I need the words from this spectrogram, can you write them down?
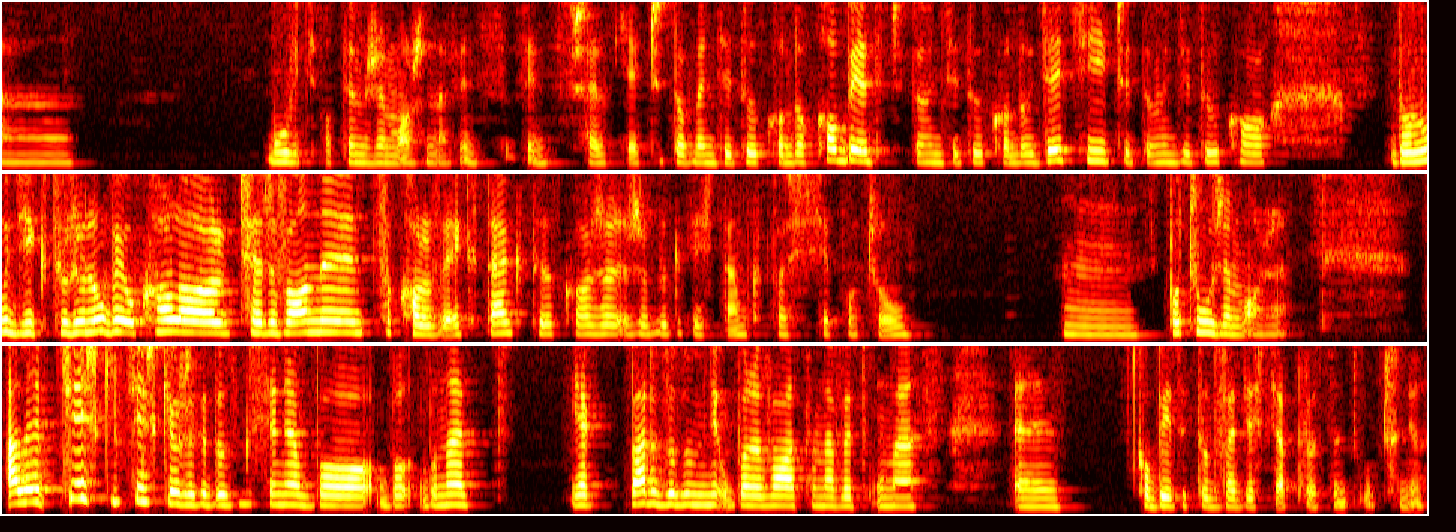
e, mówić o tym, że można, więc, więc wszelkie, czy to będzie tylko do kobiet, czy to będzie tylko do dzieci, czy to będzie tylko do ludzi, którzy lubią kolor czerwony, cokolwiek, tak? Tylko, że, żeby gdzieś tam ktoś się poczuł, hmm, poczuł, że może. Ale ciężki, ciężki orzech do zgryzienia, bo, bo, bo nawet jak bardzo bym nie ubolewała, to nawet u nas e, kobiety to 20% uczniów,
